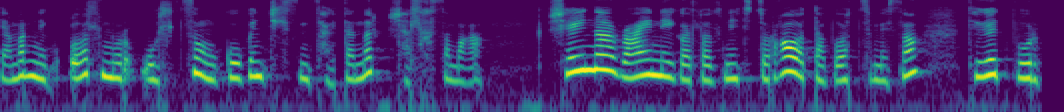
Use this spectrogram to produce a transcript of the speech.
ямар нэг уул мөр үлдсэн үгүйг нь ч гэсэн цагдаа нар шалгасан байгаа. Shayna Ryan-ыг бол нийт 6 удаа буутсан байсан. Тэгээд бүр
